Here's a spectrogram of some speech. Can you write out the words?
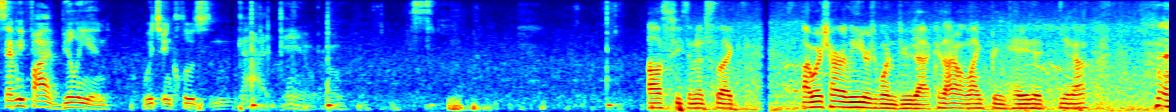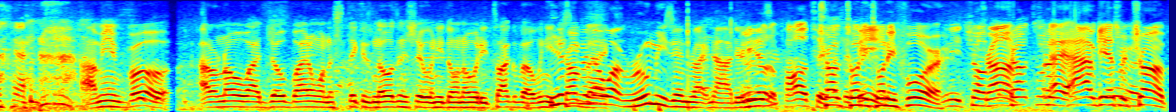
75 billion, which includes god damn, bro. All season it's like I wish our leaders wouldn't do that because I don't like being hated, you know? I mean, bro, I don't know why Joe Biden want to stick his nose in shit when he don't know what he talk about. We need He doesn't Trump even back. know what room he's in right now, dude. He doesn't. politics. Trump 2024. We need Trump. Trump. Trump Hey, Afghans for Trump.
